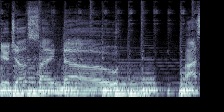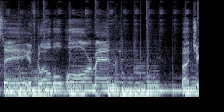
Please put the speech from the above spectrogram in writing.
you just say no? I say it's global warming, but you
